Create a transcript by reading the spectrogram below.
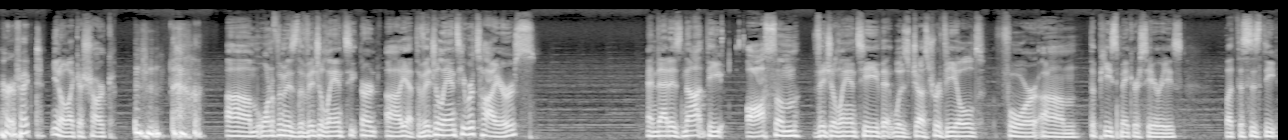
Perfect. You know, like a shark. Mm-hmm. Um, one of them is the vigilante, or uh, yeah, the vigilante retires, and that is not the awesome vigilante that was just revealed for um, the Peacemaker series, but this is the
